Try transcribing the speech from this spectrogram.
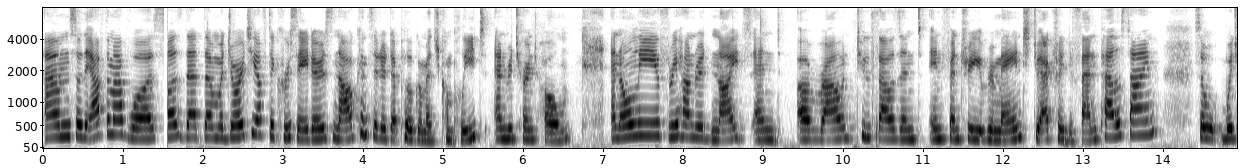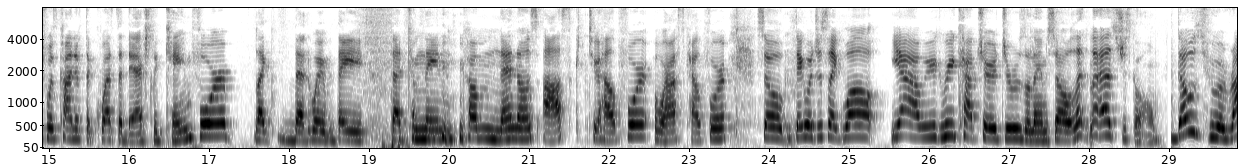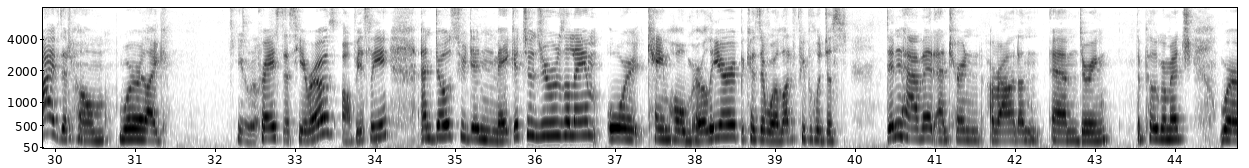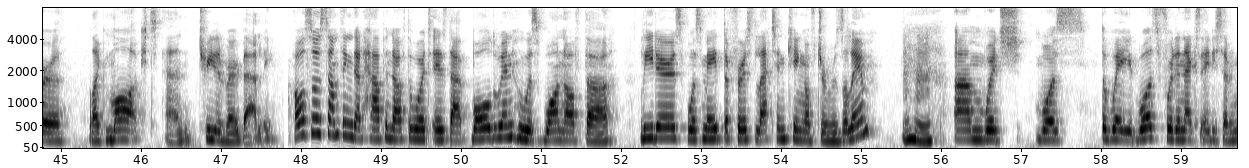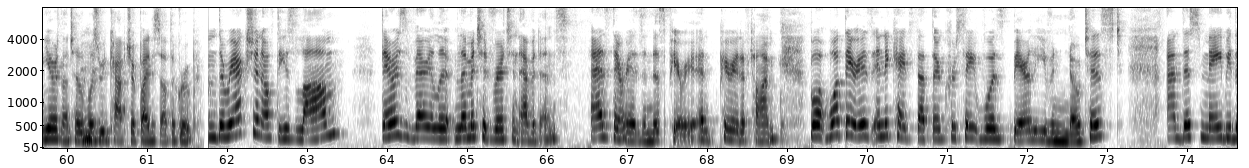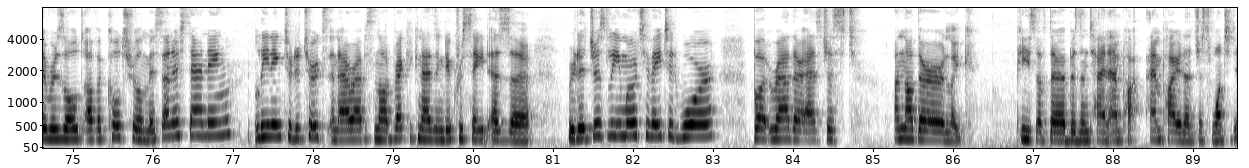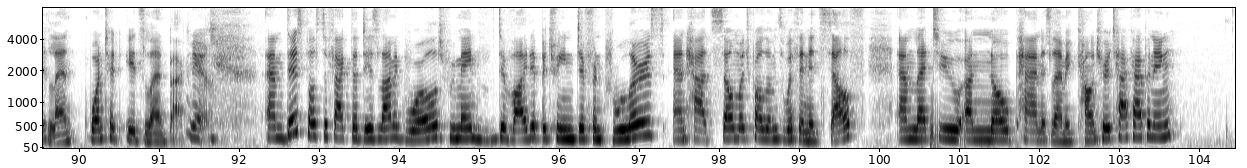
Um, so the aftermath was was that the majority of the Crusaders now considered their pilgrimage complete and returned home, and only 300 knights and around 2,000 infantry remained to actually defend Palestine. So, which was kind of the quest that they actually came for. Like that way, they that Komnen Komnenos asked to help for or ask help for. So they were just like, well, yeah, we recaptured Jerusalem, so let, let's just go home. Those who arrived at home were like Hero. praised as heroes, obviously, and those who didn't make it to Jerusalem or came home earlier because there were a lot of people who just didn't have it and turned around on um, during the pilgrimage were like mocked and treated very badly. Also, something that happened afterwards is that Baldwin, who was one of the leaders, was made the first Latin king of Jerusalem, um, which was the way it was for the next 87 years until it was recaptured by this other group. Um, The reaction of the Islam, there is very li- limited written evidence. As there is in this period period of time, but what there is indicates that the crusade was barely even noticed, and this may be the result of a cultural misunderstanding, leading to the Turks and Arabs not recognizing the crusade as a religiously motivated war, but rather as just another like piece of the Byzantine empire, empire that just wanted it land wanted its land back. Yeah. Um, this plus the fact that the Islamic world remained divided between different rulers and had so much problems within itself, um, led to a no pan-Islamic counterattack happening.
